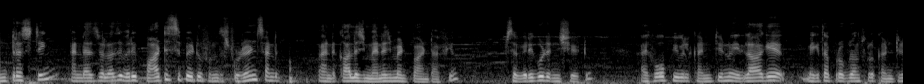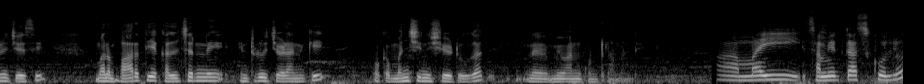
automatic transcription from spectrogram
interesting and as well as very participative from the students and and college management point of view. It's a very good initiative. I hope you will continue ఇలాగే మిగతా ప్రోగ్రామ్స్ కూడా కంటిన్యూ చేసి మన భారతీయ కల్చర్ని ఇంట్రడ్యూస్ చేయడానికి ఒక మంచి ఇనిషియేటివ్గా మేము అనుకుంటున్నామండి. ఆ అమ్మాయి సంయుక్త స్కూల్లో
